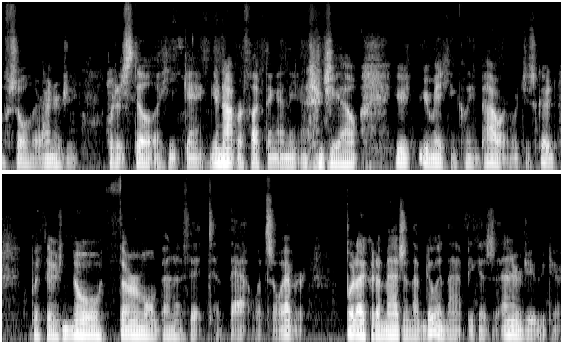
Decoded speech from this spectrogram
of solar energy, but it's still a heat gain. You're not reflecting any energy out. You're, you're making clean power, which is good, but there's no thermal benefit to that whatsoever. But I could imagine them doing that because energy return.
